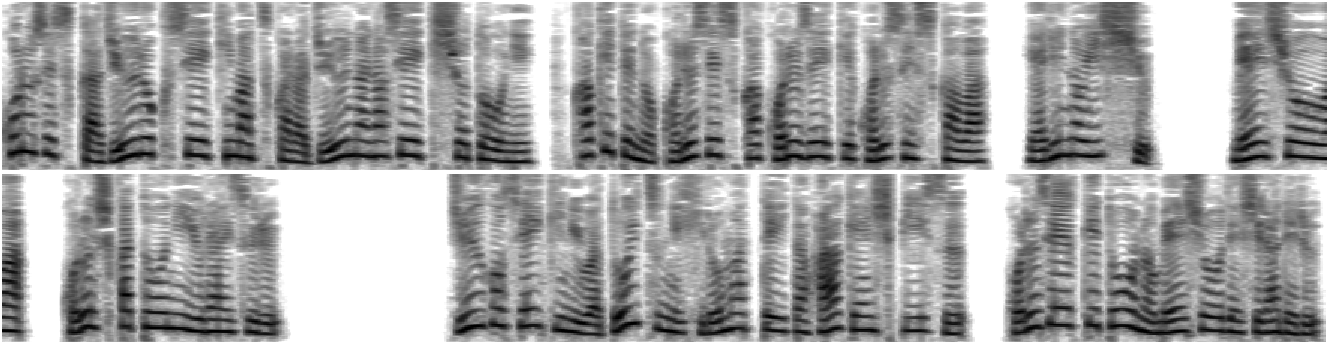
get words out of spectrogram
コルセスカ16世紀末から17世紀初頭にかけてのコルセスカコルゼーケコルセスカは槍の一種。名称はコルシカ島に由来する。15世紀にはドイツに広まっていたハーケンシュピース、コルゼーケ等の名称で知られる、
